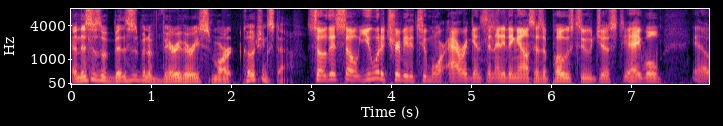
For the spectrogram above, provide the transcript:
And this is a this has been a very very smart coaching staff. So this, so you would attribute it to more arrogance than anything else, as opposed to just, hey, well, you know,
